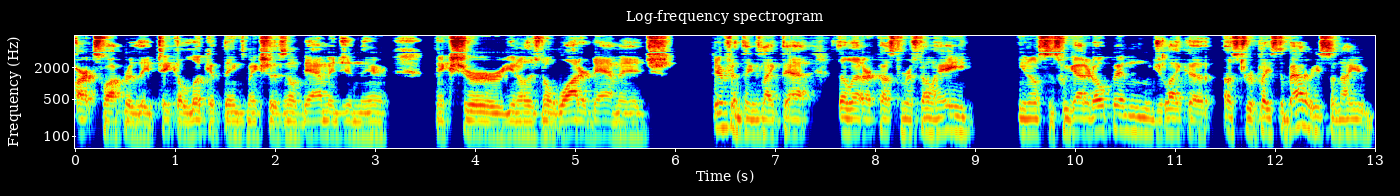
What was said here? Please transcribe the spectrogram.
part swapper. They take a look at things, make sure there's no damage in there, make sure, you know, there's no water damage, different things like that. They'll let our customers know, hey, you know, since we got it open, would you like a, uh, us to replace the battery? So now you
